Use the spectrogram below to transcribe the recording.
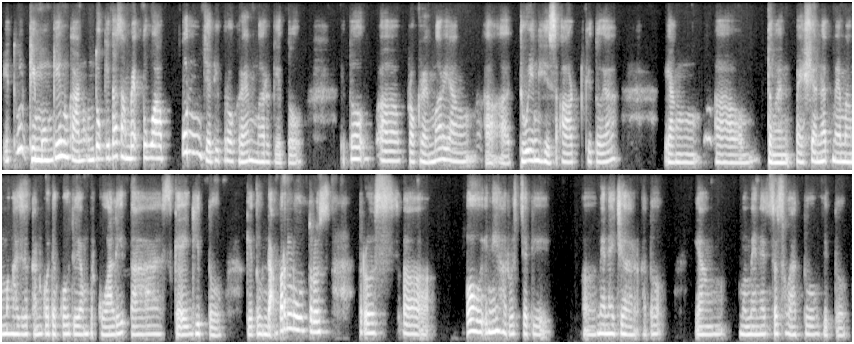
Itu dimungkinkan untuk kita sampai tua pun jadi programmer gitu. Itu uh, programmer yang uh, doing his art gitu ya yang um, dengan passionate memang menghasilkan kode-kode yang berkualitas kayak gitu. Gitu nggak perlu terus terus uh, oh ini harus jadi uh, manajer atau yang memanage sesuatu gitu.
